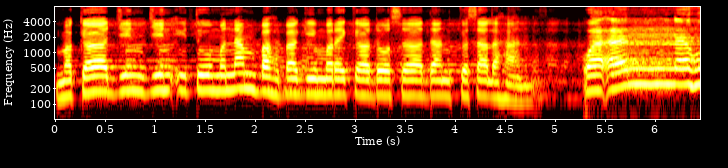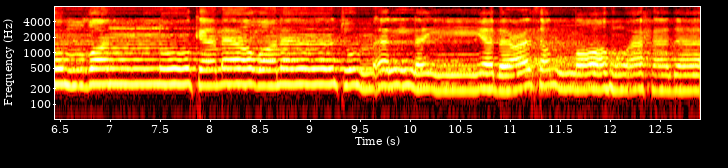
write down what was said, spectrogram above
maka jin-jin itu menambah bagi mereka dosa dan kesalahan وأنهم ظنوا كما ظننتم أن لن يبعث الله أحدا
